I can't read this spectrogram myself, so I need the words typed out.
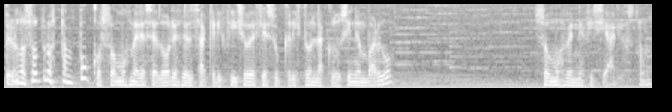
pero nosotros tampoco somos merecedores del sacrificio de Jesucristo en la cruz. Sin embargo, somos beneficiarios. ¿no?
